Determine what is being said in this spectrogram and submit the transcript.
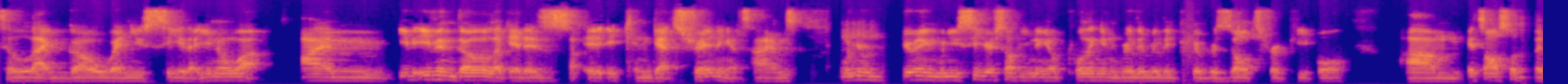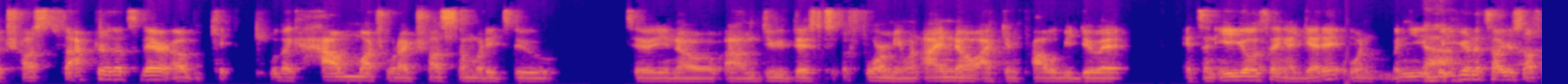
to let go when you see that you know what? I'm even though like it is it, it can get straining at times when you're doing when you see yourself you know pulling in really really good results for people um, it's also the trust factor that's there of like how much would I trust somebody to to you know um, do this for me when I know I can probably do it. It's an ego thing. I get it. When when you yeah. when you're gonna tell yourself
